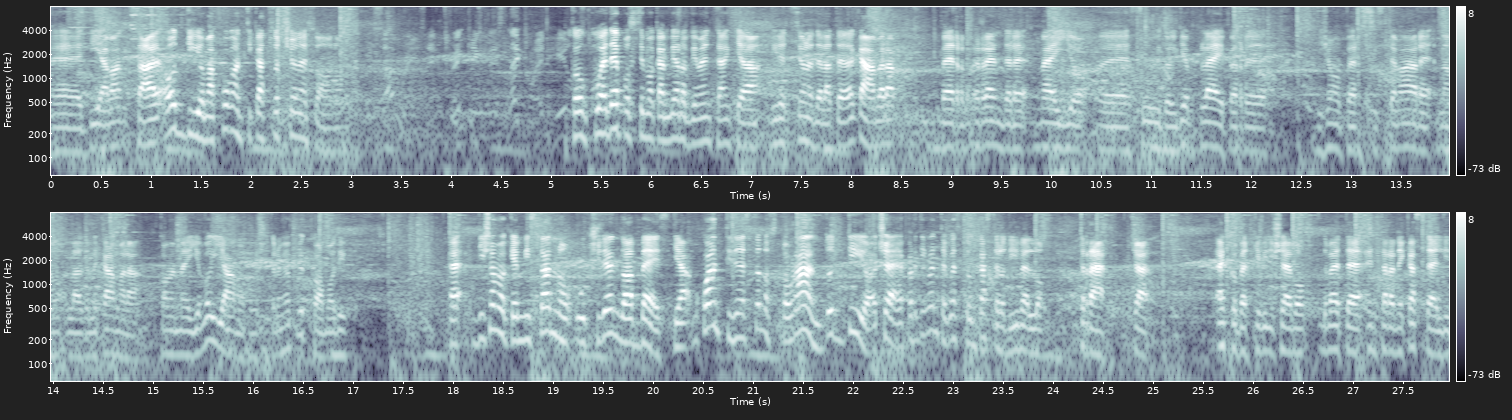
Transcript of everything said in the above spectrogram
eh, di avanzare. Oddio, ma qua quanti cazzo ce ne sono? Con QED possiamo cambiare ovviamente anche la direzione della telecamera per rendere meglio eh, fluido il gameplay, per, eh, diciamo, per sistemare la, la, telecamera come meglio vogliamo, come ci troviamo più comodi. Eh, diciamo che mi stanno uccidendo a bestia. Quanti ne stanno spawnando? Oddio, cioè, praticamente questo è un castello di livello 3. Cioè, ecco perché vi dicevo, dovete entrare nei castelli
